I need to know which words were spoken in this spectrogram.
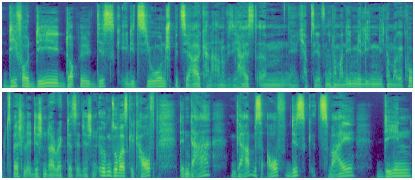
DVD-Doppeldisc-Edition Spezial, keine Ahnung, wie sie heißt, ähm, ich habe sie jetzt nicht nochmal neben mir liegen, nicht nochmal geguckt, Special Edition, Directors Edition, irgend sowas gekauft, denn da gab es auf Disc 2 den,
